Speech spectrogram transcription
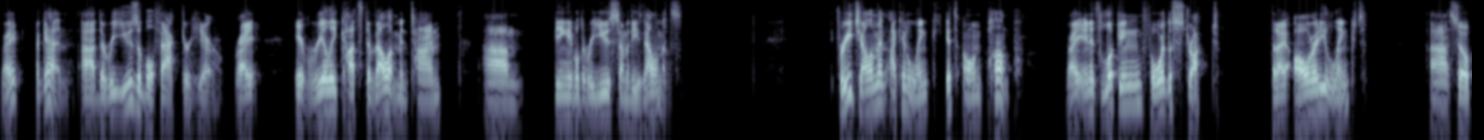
right? Again, uh, the reusable factor here, right? It really cuts development time um, being able to reuse some of these elements. For each element, I can link its own pump, right? And it's looking for the struct that I already linked. Uh, so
